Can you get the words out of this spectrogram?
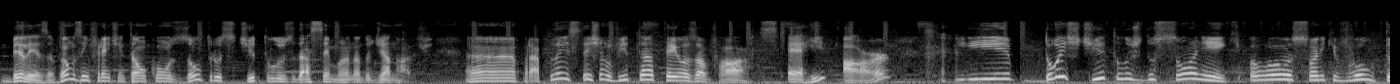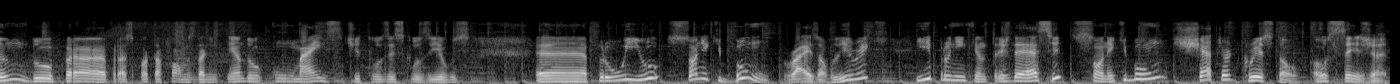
Beleza, vamos em frente então com os outros títulos da semana do dia 9. Para PlayStation Vita, Tales of Hearts RR e dois títulos do Sonic. O Sonic voltando para as plataformas da Nintendo com mais títulos exclusivos. para o Wii U, Sonic Boom Rise of Lyric e para o Nintendo 3DS, Sonic Boom Shattered Crystal. Ou seja,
